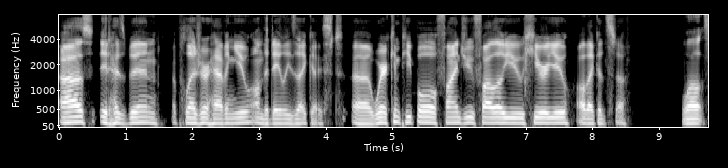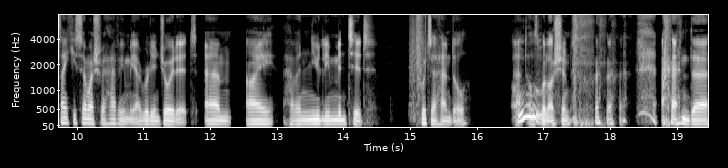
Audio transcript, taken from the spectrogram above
As it has been a pleasure having you on the Daily Zeitgeist. Uh, where can people find you, follow you, hear you, all that good stuff? Well, thank you so much for having me. I really enjoyed it. Um, I have a newly minted Twitter handle at Ooh. And uh,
